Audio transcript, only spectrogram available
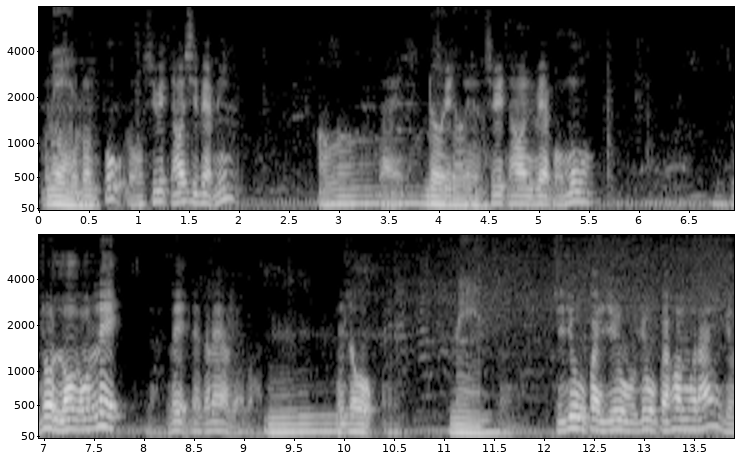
แม่นล่นปุ๊ลงชีวิตเฮาสิแบบนี้โอ้ได้โดยชีโดวิตยเนี่ยชีวิตเฮาแบบบ่ม่วงล่นลงก็มันเละเละแล้วก็แล้วแล้วบาดอืมในโลกแมนจะอยู่ไปอยู่อยู่ไปห้องเมื่อไรอยู่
